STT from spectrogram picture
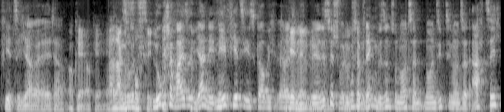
40 Jahre älter. Okay, okay. Ja, sagen Also 50. logischerweise, ja, nee, nee 40 ist, glaube ich, relativ nee, realistisch, weil du musst ja 40. bedenken, wir sind so 1979, 1980,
